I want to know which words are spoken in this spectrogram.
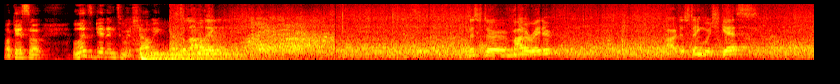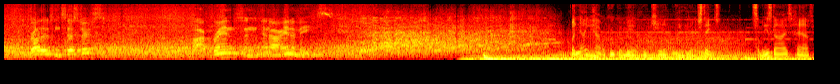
Okay, so let's get into it, shall we? Assalamu alaikum. Mr. Moderator, our distinguished guests, brothers and sisters, our friends and, and our enemies. But now you have a group of men who can't leave the United States. Some of these guys have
